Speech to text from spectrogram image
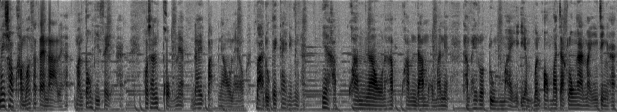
ไม่ชอบคำว่าสแตนดาร์ดเลยฮะมันต้องพิเศษฮะเพราะฉะนั้นผมเนี่ยได้ปัดเงาแล้ว มาดูใกล้ๆนิดนึงฮะเนี่ยครับความเงานะครับความดำของมันเนี่ยทำให้รถดูใหม่เอี่ยมเหมือนออกมาจากโรงงานใหม่จริงๆฮะ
